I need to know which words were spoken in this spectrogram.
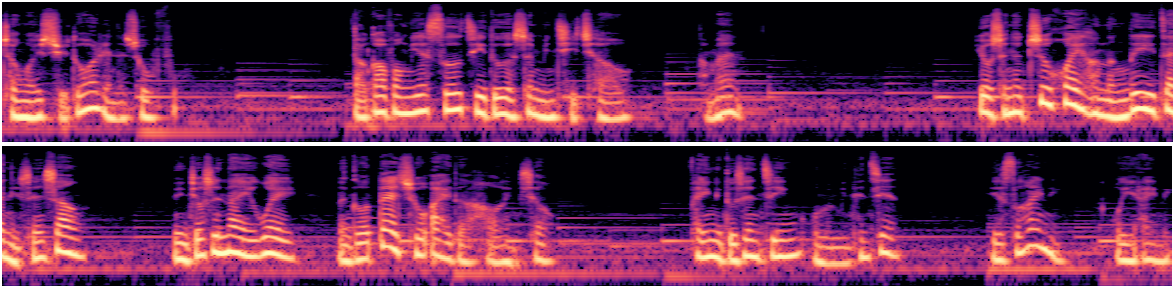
成为许多人的祝福。祷告奉耶稣基督的圣名祈求，阿门。有神的智慧和能力在你身上，你就是那一位能够带出爱的好领袖。陪你读圣经，我们明天见。耶稣爱你，我也爱你。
